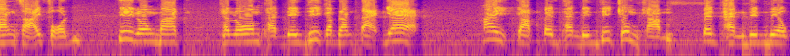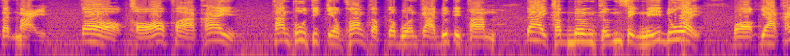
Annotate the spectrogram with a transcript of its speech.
ดังสายฝนที่ลงมาชโลมแผ่นดินที่กำลังแตกแยก ให้กลับเป็นแผ่นดินที่ชุ่มฉ่ำเป็นแผ่นดินเดียวกันใหม่ ก็ขอฝากให้ ท่านผู้ที่เกี่ยวข้องกับกระบวนการยุติธรรม ได้คำนึงถึงสิ่งนี้ด้วย บอกอยากให้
